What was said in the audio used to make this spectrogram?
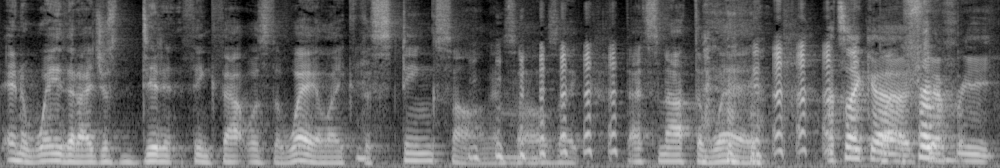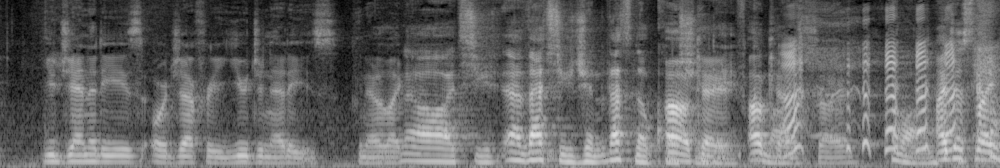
in a way that I just didn't think that was the way, like the Sting song. And so I was like, that's not the way. That's like uh, for- Jeffrey Eugenides or Jeffrey Eugenides. You know, like No, it's. Uh, that's Eugen. That's no question. okay, Dave. Come okay, on. sorry. Come on. I just like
